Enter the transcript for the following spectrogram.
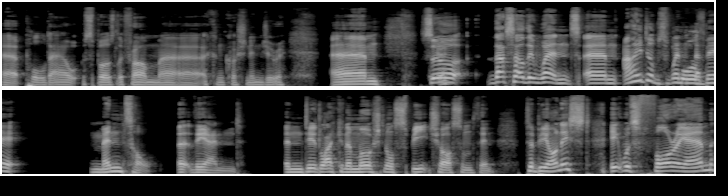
uh, pulled out supposedly from uh, a concussion injury. Um, so that's how they went. Um, iDubbbz went Well- a bit mental at the end and did like an emotional speech or something. To be honest, it was 4 a.m.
